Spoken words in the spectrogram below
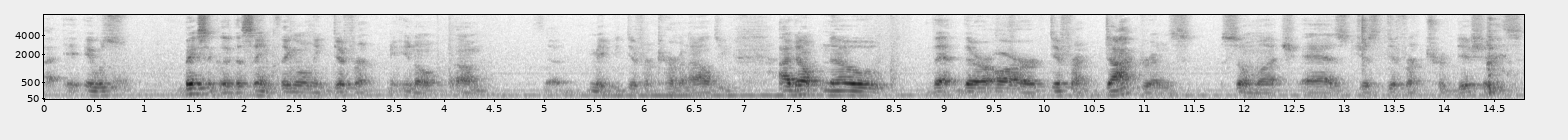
Uh, It, it was basically the same thing, only different, you know, um, uh, maybe different terminology. I don't know that there are different doctrines so much as just different traditions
